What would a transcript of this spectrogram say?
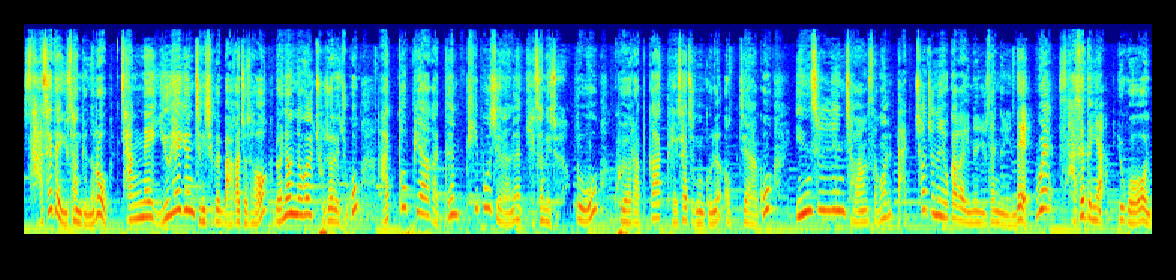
4세대 유산균으로 장내 유해균 증식을 막아줘서 면역력을 조절해주고 아토피와 같은 피부 질환을 개선해줘요. 또 고혈압과 대사증후군을 억제하고 인슐린 저항성을 낮춰주는 효과가 있는 유산균인데 왜 4세대냐? 요건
